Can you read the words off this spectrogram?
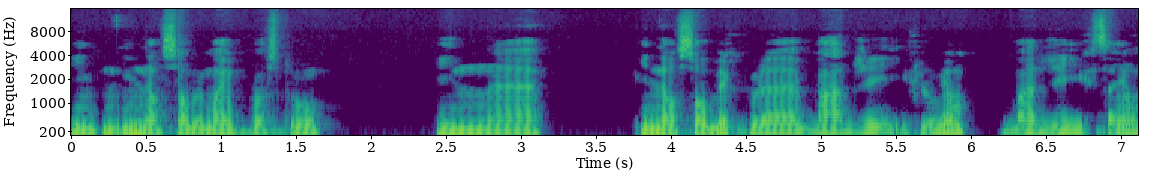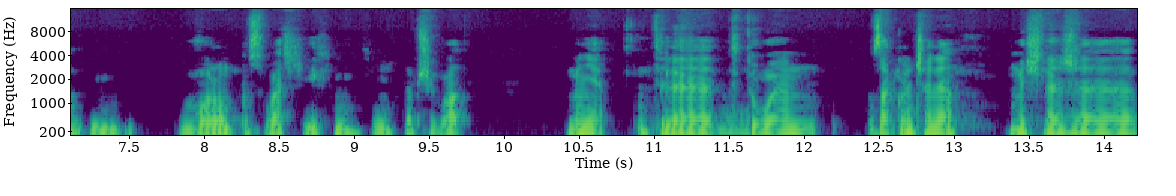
in, inne osoby mają po prostu inne, inne osoby, które bardziej ich lubią, bardziej ich cenią i wolą posłuchać ich niż, na przykład mnie. Tyle tytułem zakończenia. Myślę, że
